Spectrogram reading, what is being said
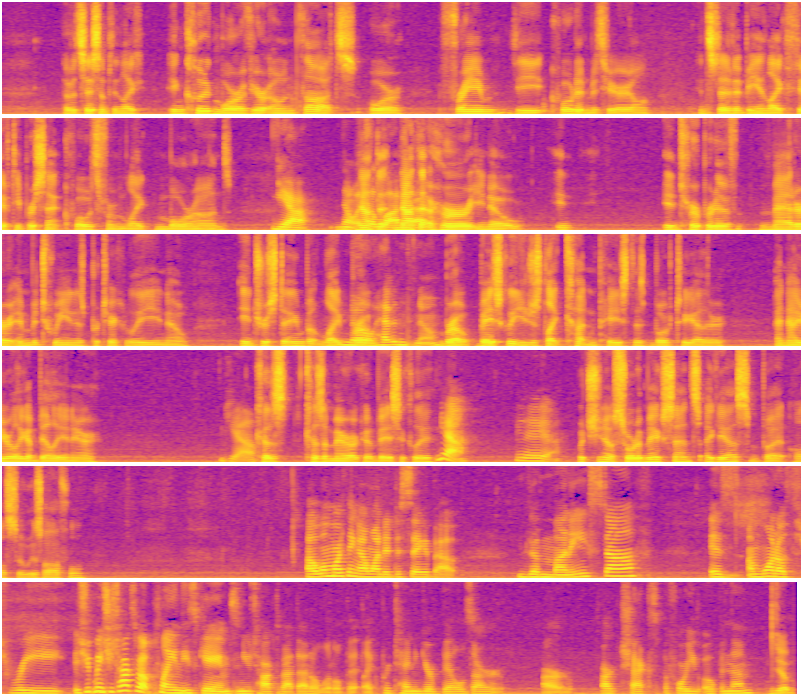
I would say something like, include more of your own thoughts, or frame the quoted material instead of it being like 50% quotes from like morons. Yeah, no, it's not a that, lot. not that that. her, you know, in, interpretive matter in between is particularly, you know, interesting, but like, no, bro, heavens no. bro, basically you just like cut and paste this book together, and now you're like a billionaire. Yeah, Cause, cause America, basically. yeah, yeah, yeah, yeah. which you know sort of makes sense, I guess, but also is awful. Uh, one more thing I wanted to say about the money stuff is on 103. She, I mean, she talks about playing these games, and you talked about that a little bit, like pretending your bills are are are checks before you open them, Yep.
